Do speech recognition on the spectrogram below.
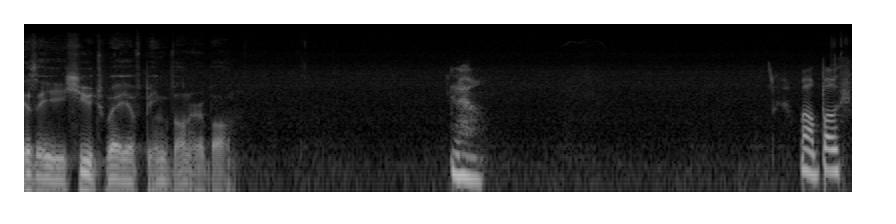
is a huge way of being vulnerable. Yeah. Well, both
